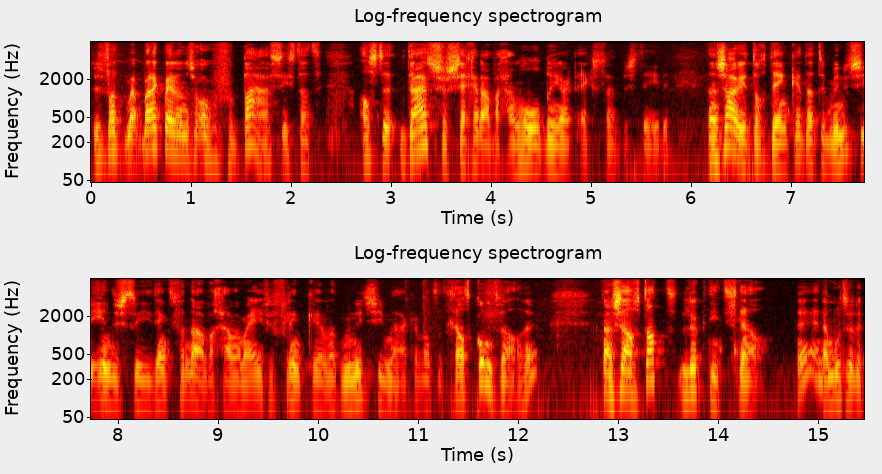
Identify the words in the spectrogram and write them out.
Dus wat, waar ik mij dan dus over verbaas, is dat als de Duitsers zeggen, nou we gaan 100 miljard extra besteden, dan zou je toch denken dat de munitie-industrie denkt van, nou we gaan maar even flink uh, wat munitie maken, want het geld komt wel. Hè? Nou, zelfs dat lukt niet snel. Hè? En dan moeten de,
